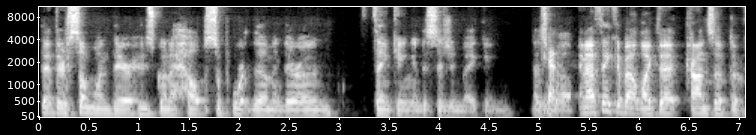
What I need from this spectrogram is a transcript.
that there's someone there who's going to help support them in their own thinking and decision making as yeah. well. And I think about like that concept of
